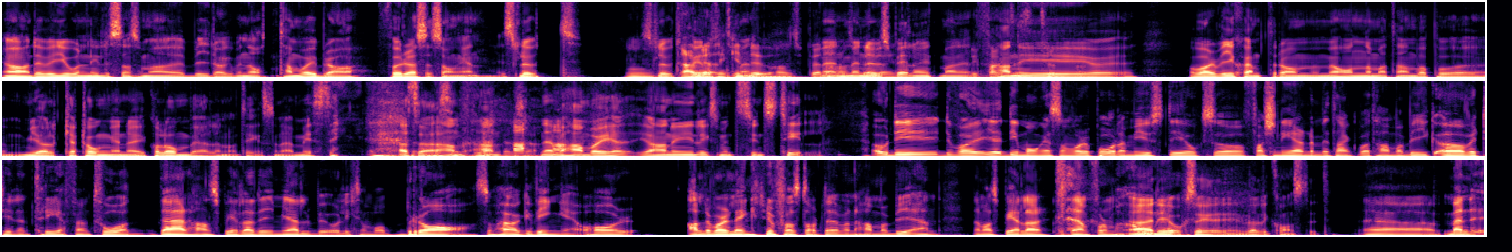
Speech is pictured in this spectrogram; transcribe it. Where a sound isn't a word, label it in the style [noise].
Ja, det är väl Joel Nilsson som har bidragit med något. Han var ju bra förra säsongen i slut. Mm. Slutskedet, Ja, men jag tänker men- nu, han spelar, Men, han men nu spelar inte man. Han är ju, vad var det vi skämtade om med honom att han var på mjölkkartongerna i Colombia eller någonting sån där missing. [laughs] Alltså han, [laughs] han, nej men han var ju, han har ju liksom inte synts till. Och det, det, var, det är många som varit på det, men just det är också fascinerande med tanke på att Hammarby gick över till en 3-5-2 där han spelade i Mjällby och liksom var bra som högervinge och har aldrig varit längre från start även Hammarby än när man spelar den formationen. Nej det är också väldigt konstigt. Eh, men eh,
